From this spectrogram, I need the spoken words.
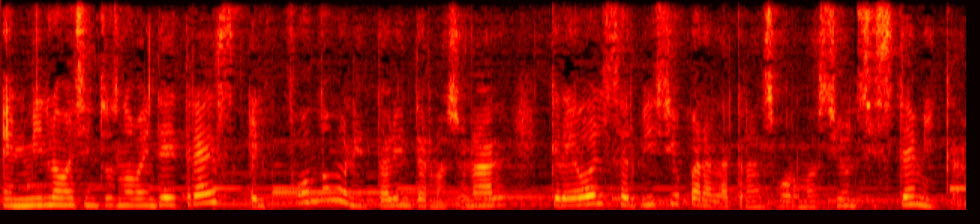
En 1993, el Fondo Monetario Internacional creó el Servicio para la Transformación Sistémica,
